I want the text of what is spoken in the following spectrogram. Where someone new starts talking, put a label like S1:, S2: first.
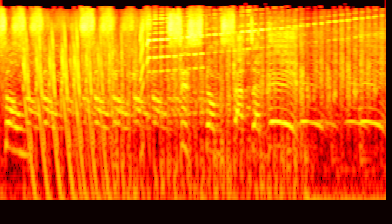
S1: sound, system Saturday.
